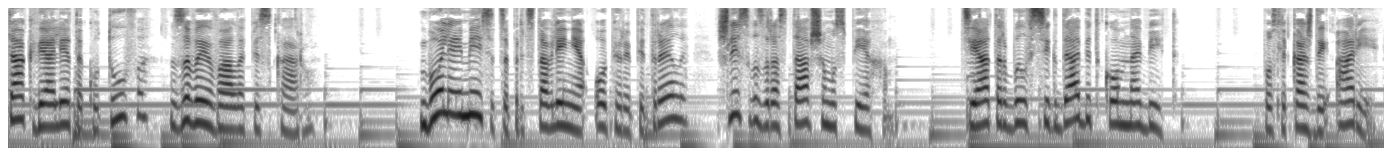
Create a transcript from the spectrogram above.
Так Виолетта Кутуфа завоевала Пескару. Более месяца представления оперы Петреллы шли с возраставшим успехом. Театр был всегда битком набит. После каждой арии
